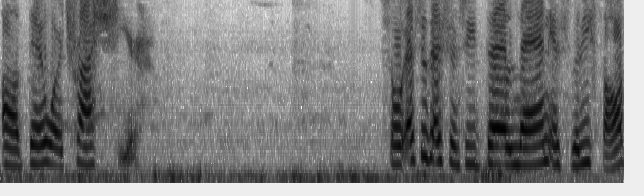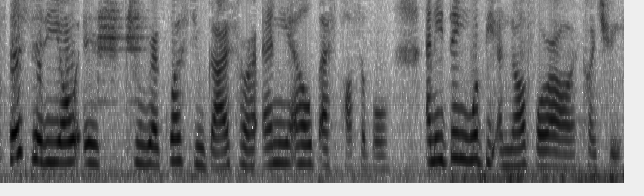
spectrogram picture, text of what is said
uh, there were trash here. So as you guys can see, the land is really soft. This video is to request you guys for any help as possible. Anything would be enough for our country.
